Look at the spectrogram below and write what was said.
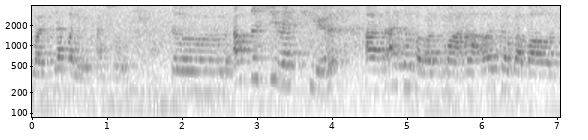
was Japanese actually. So after she left here, uh, I talk about my, uh, I talk about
